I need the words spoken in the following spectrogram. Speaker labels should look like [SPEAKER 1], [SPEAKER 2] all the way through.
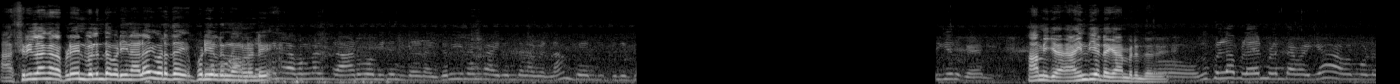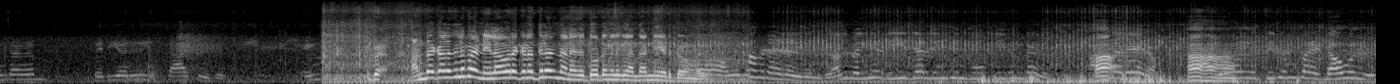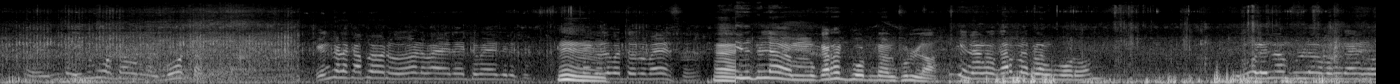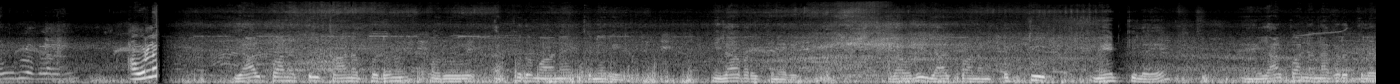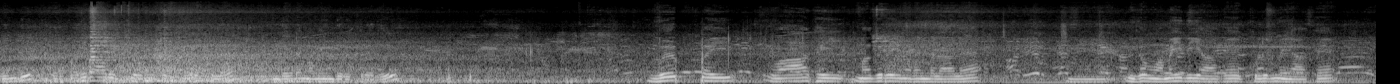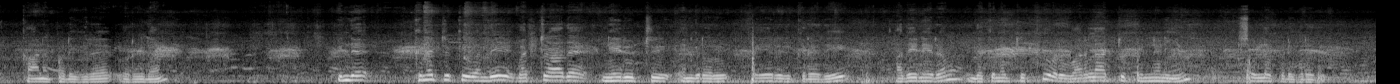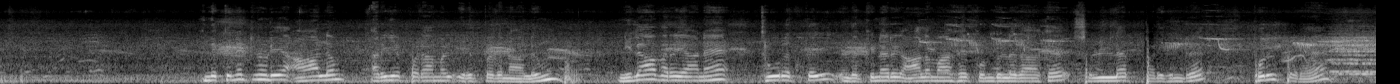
[SPEAKER 1] Plane விழுந்தபடினால இவரது பொடியில் இருந்தவங்களுண்டு
[SPEAKER 2] அவர்கள் அவங்க ராணுவம் இருந்த இடம் ஸ்ரீலங்கா இருந்த இடம் எல்லாம் பேருந்து திருப்பி இருக்கேன்
[SPEAKER 1] ஆமிக்கா இந்தியன் கேம்ப் இருந்தது.
[SPEAKER 2] இதுக்குள்ள பிளேன் விழுந்த வழியா அவங்க கொண்டு வந்த பெரிய ஒரு தாக்கி இது. எங்க
[SPEAKER 1] இப்போ அந்த காலத்தில் இப்போ நிலவர கிணத்துல இருந்தானே இந்த தோட்டங்களுக்கெல்லாம் தண்ணி எடுத்தவங்க?
[SPEAKER 2] அது பெரிய டீசல் இன்ஜின் தூக்கி இருந்தது.
[SPEAKER 1] ஆ.
[SPEAKER 2] அந்த நேரம். திரும்ப டவுல் இந்த இது போட்டவங்க மோட்டர் எங்களுக்கு அப்போ ஒரு ஏழு வயது எட்டு வயது இருக்கும்
[SPEAKER 1] ம்.
[SPEAKER 2] எழுபத்தொரு வயசு. இதுக்குள்ள கரட் போட்டுட்டான் ஃபுல்லாக இங்கே நாங்கள் கருணக்கிழங்கு போடுவோம். இவங்களெல்லாம் ஃபுல்லாக வெங்காயம் உருளைக்கிழங்கு
[SPEAKER 1] உருளை
[SPEAKER 3] யாழ்ப்பாணத்தில் காணப்படும் ஒரு அற்புதமான கிணறு நிலாவரை கிணறு. அதாவது யாழ்ப்பாணம் புத்தூர் மேற்கிலே யாழ்ப்பாண நகரத்திலிருந்து ஒரு பதினாறு கிலோமீட்டர் தூரத்தில் இந்த இடம் அமைந்திருக்கிறது. வேப்பை வாகை மதுரை மரங்களால் மிகவும் அமைதியாக குளிர்மையாக காணப்படுகிற ஒரு இடம். இந்த கிணற்றுக்கு வந்து வற்றாத நீரூற்று என்கிற ஒரு பெயர் இருக்கிறது. அதே நேரம் இந்த கிணற்றுக்கு ஒரு வரலாற்று பின்னணியும் சொல்லப்படுகிறது. இந்த கிணற்றினுடைய ஆழம் அறியப்படாமல் இருப்பதனாலும் நிலாவரையான தூரத்தை இந்த கிணறு ஆழமாக கொண்டுள்ளதாக சொல்லப்படுகின்ற பொருள்பட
